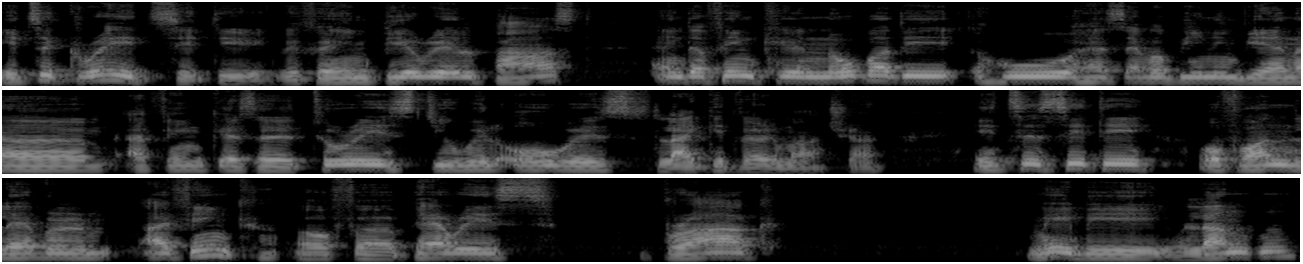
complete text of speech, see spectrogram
It's a great city with an imperial past, and I think uh, nobody who has ever been in Vienna, I think as a tourist, you will always like it very much. Huh? It's a city of one level, I think, of uh, Paris, Prague, maybe London,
